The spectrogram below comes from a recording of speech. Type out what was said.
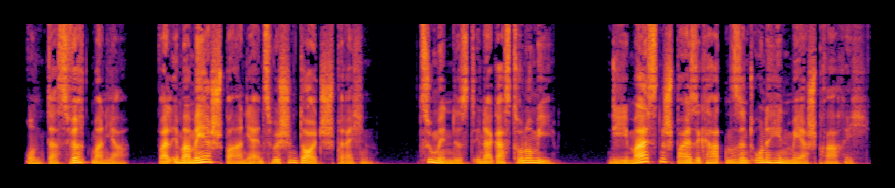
Und das wird man ja, weil immer mehr Spanier inzwischen Deutsch sprechen. Zumindest in der Gastronomie. Die meisten Speisekarten sind ohnehin mehrsprachig.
